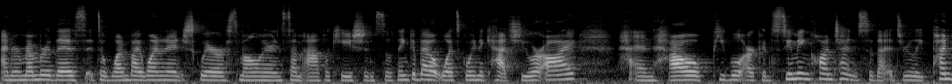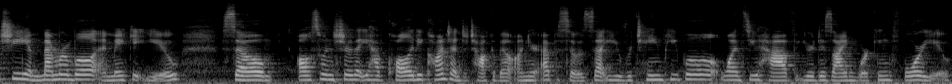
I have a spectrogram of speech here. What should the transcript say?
And remember this it's a one by one inch square or smaller in some applications. So, think about what's going to catch your eye and how people people are consuming content so that it's really punchy and memorable and make it you. So, also ensure that you have quality content to talk about on your episodes so that you retain people once you have your design working for you.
